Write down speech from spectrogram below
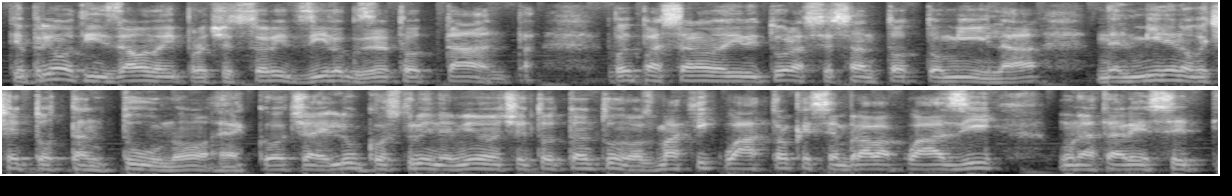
che prima utilizzavano dei processori Zilog Z80, poi passarono addirittura a 68.000 nel 1981, ecco, cioè lui costruì nel 1981 lo smacchi 4 che sembrava quasi una Atari ST,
